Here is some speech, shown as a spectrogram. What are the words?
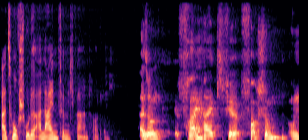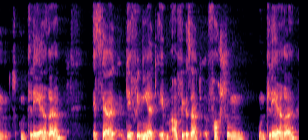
als Hochschule allein für mich verantwortlich. Also Freiheit für Forschung und, und Lehre ist ja definiert, eben auch, wie gesagt, Forschung und Lehre,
